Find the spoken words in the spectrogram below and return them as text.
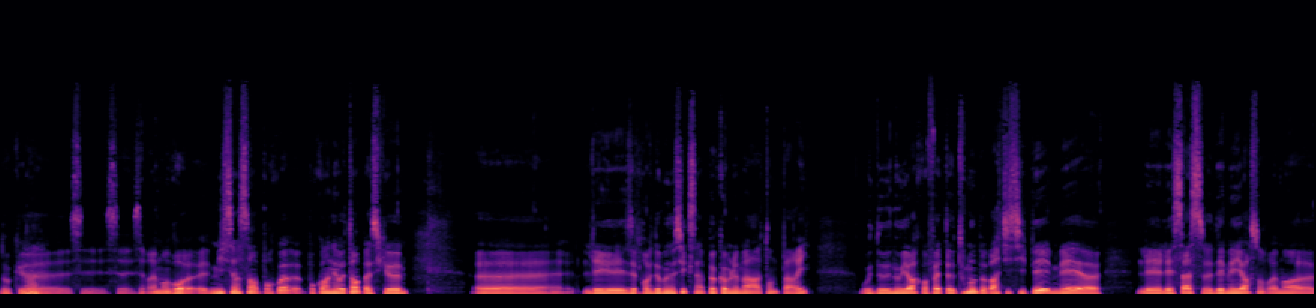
Donc euh, c'est- vraiment gros. Euh, 1500, pourquoi, pourquoi on est autant? Parce que euh, les épreuves de monocycle, c'est un peu comme le marathon de Paris ou de New York. En fait, tout le monde peut participer, mais euh, les, les SAS des meilleurs sont vraiment euh,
